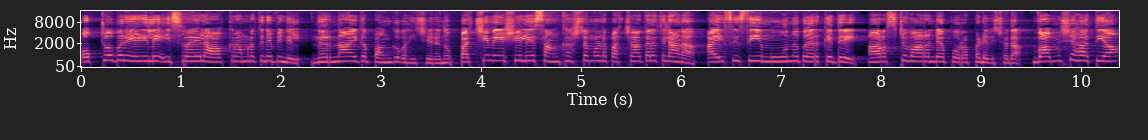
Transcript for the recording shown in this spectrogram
ഒക്ടോബർ ഏഴിലെ ഇസ്രായേൽ ആക്രമണത്തിന് പിന്നിൽ നിർണായക പങ്ക് വഹിച്ചിരുന്നു. പശ്ചിമേഷ്യയിലെ സംഘർഷങ്ങളുടെ പശ്ചാത്തലത്തിലാണ് ഐ സി സി മൂന്ന് പേർക്കെതിരെ അറസ്റ്റ് വാറന്റ് പുറപ്പെടുവിച്ചത്. വംശഹത്യ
